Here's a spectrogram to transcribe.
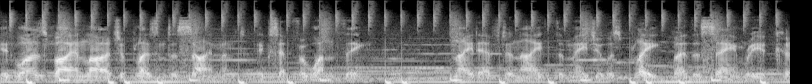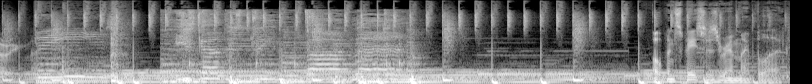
It was by and large a pleasant assignment, except for one thing. Night after night, the Major was plagued by the same reoccurring Open spaces are in my blood.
